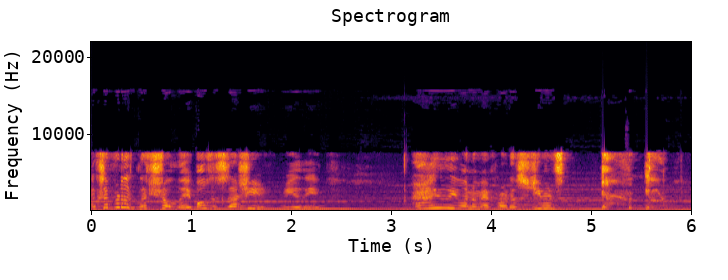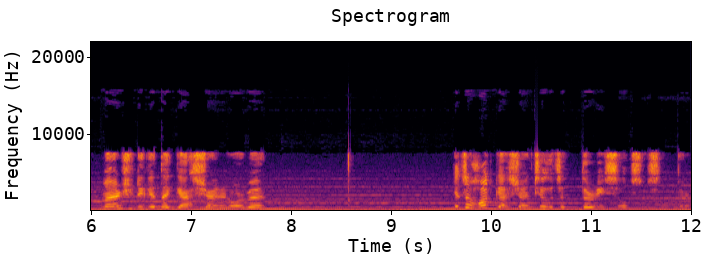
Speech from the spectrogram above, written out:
Except for the glitched out labels, it's actually really, really one of my proudest achievements. Managed to get that gas giant in orbit. It's a hot gas giant too, it's at 30 Celsius out there.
